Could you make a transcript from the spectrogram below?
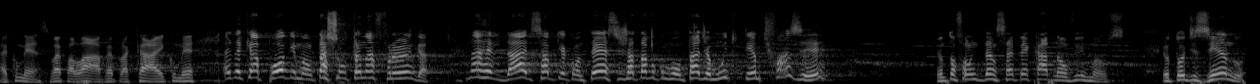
Aí começa, vai para lá, vai para cá, aí começa. Aí daqui a pouco, irmão, está soltando a franga. Na realidade, sabe o que acontece? Você já estava com vontade há muito tempo de fazer. Eu não estou falando que dançar é pecado, não, viu, irmãos? Eu estou dizendo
